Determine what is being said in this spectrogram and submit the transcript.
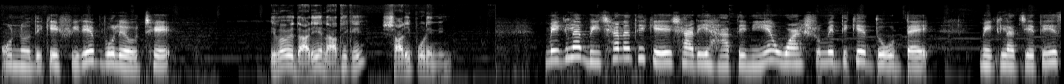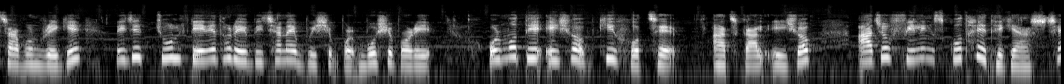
অন্যদিকে ফিরে বলে ওঠে। এভাবে দাঁড়িয়ে না থেকে শাড়ি পরে নিন। মেঘলা বিছানা থেকে শাড়ি হাতে নিয়ে ওয়াশরুমের দিকে দৌড় দেয়। মেঘলা যেতে শ্রাবণ রেগে নিজের চুল টেনে ধরে বিছানায় বসে বসে পড়ে। ওর মধ্যে এইসব কি হচ্ছে? আজকাল এইসব আজব ফিলিংস কোথায় থেকে আসছে?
